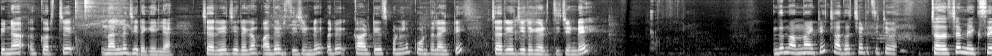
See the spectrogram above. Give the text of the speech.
പിന്നെ കുറച്ച് നല്ല ജീരകയില്ലേ ചെറിയ ജീരകം അത് എടുത്തിട്ടുണ്ട്. ഒരു കാൽ ടീസ്പൂണിൽ കൂടുതലായിട്ട് ചെറിയ ജീരകം എടുത്തിട്ടുണ്ട്. ഇത് നന്നായിട്ട് ചതച്ചെടുത്തിട്ട് ചതച്ച മിക്സ്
